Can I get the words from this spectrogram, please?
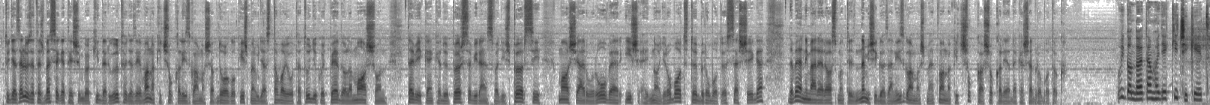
Hát ugye az előzetes beszélgetésünkből kiderült, hogy azért vannak itt sokkal izgalmasabb dolgok is, mert ugye azt tavaly óta tudjuk, hogy például a Marson tevékenykedő Perseverance, vagyis Percy, marsjáró rover is egy nagy robot, több robot összessége, de Berni már erre azt mondta, hogy nem is igazán izgalmas, mert vannak itt sokkal-sokkal érdekesebb robotok. Úgy gondoltam, hogy egy kicsikét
